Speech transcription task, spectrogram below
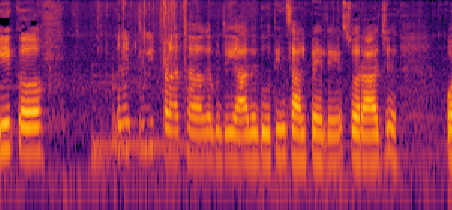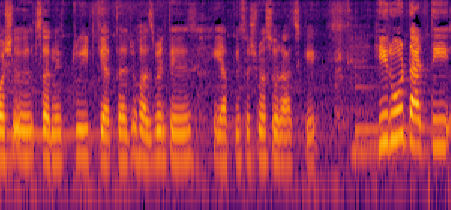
एक मैंने ट्वीट पढ़ा था, अगर मुझे याद है दो तीन साल पहले, स्वराज कौशल सर ने ट्वीट किया था, जो हस्बैंड थे, ये आपके सुषमा स्वराज के। He wrote that the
